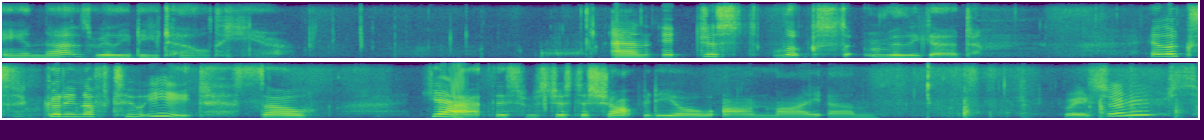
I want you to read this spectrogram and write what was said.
and that is really detailed here. And it just looks really good. It looks good enough to eat. So, yeah, this was just a short video on my um, racers.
